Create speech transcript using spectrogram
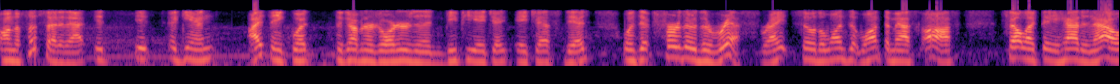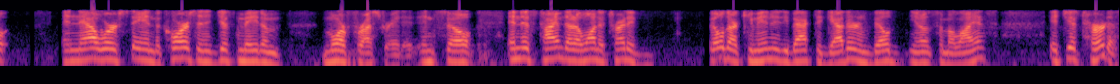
on the flip side of that, it it again, I think what the governor's orders and DPHS did was it furthered the rift, right? So the ones that want the mask off felt like they had an out, and now we're staying the course, and it just made them more frustrated. And so, in this time that I want to try to build our community back together and build, you know, some alliance, it just hurt us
